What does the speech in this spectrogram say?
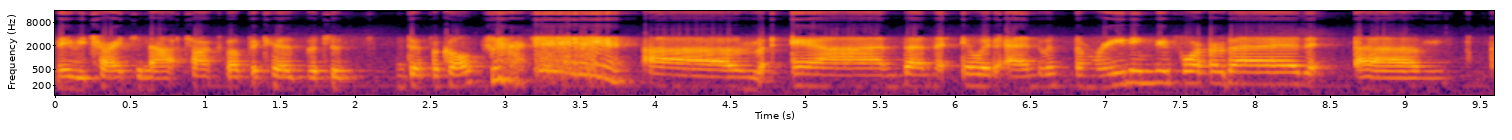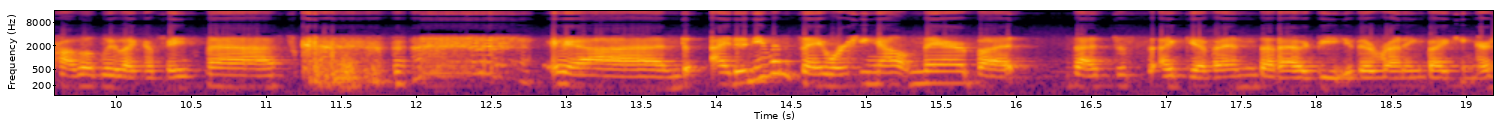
maybe try to not talk about the kids, which is difficult. um, and then it would end with some reading before bed, um, probably like a face mask. and I didn't even say working out in there, but that's just a given that I would be either running, biking, or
